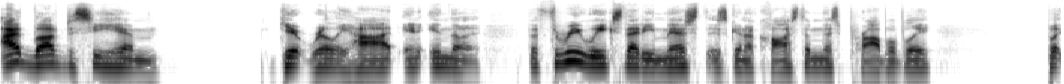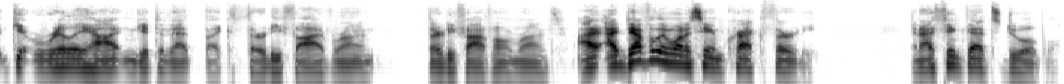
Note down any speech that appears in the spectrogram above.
I'd love to see him get really hot. In, in the, the three weeks that he missed is going to cost him this probably, but get really hot and get to that like 35 run, 35 home runs. I, I definitely want to see him crack 30, and I think that's doable.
